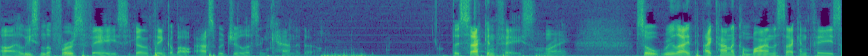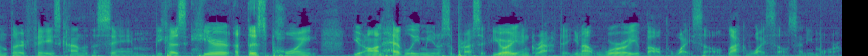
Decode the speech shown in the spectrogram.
uh, at least in the first phase, you're going to think about Aspergillus in Candida. The second phase, right? So really, I, I kind of combine the second phase and third phase kind of the same because here at this point you're on heavily immunosuppressive. You're already engrafted. You're not worried about the white cell, lack of white cells anymore.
